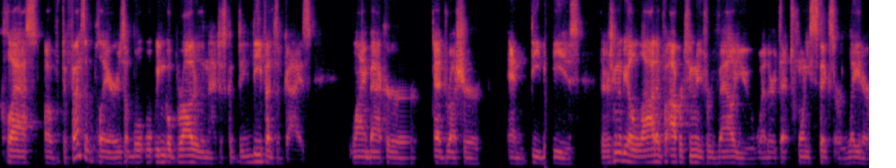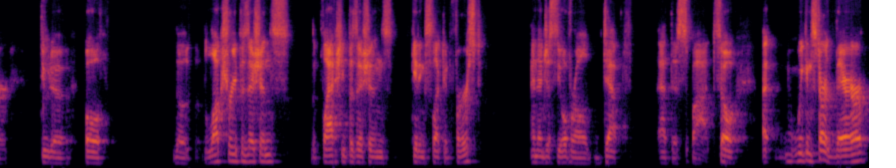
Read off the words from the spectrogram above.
class of defensive players. We can go broader than that, just the defensive guys, linebacker, edge rusher, and DBs. There's going to be a lot of opportunity for value, whether it's at 26 or later, due to both the luxury positions, the flashy positions getting selected first, and then just the overall depth at this spot. So uh, we can start there,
